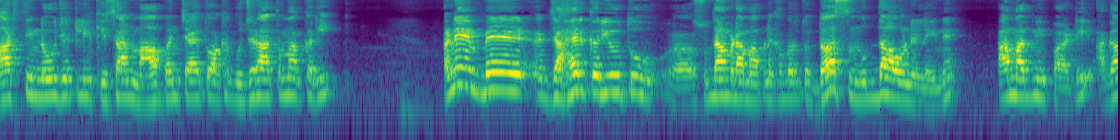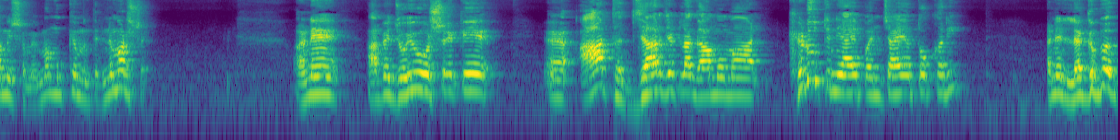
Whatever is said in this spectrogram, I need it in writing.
આઠથી નવ જેટલી કિસાન મહાપંચાયતો આખા ગુજરાતમાં કરી અને મેં જાહેર કર્યું હતું સુદામડામાં આપને ખબર તો દસ મુદ્દાઓને લઈને આમ આદમી પાર્ટી આગામી સમયમાં મુખ્યમંત્રીને મળશે. અને આપે જોયું હશે કે આઠ હજાર જેટલા ગામોમાં ખેડૂત ન્યાય પંચાયતો કરી અને લગભગ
